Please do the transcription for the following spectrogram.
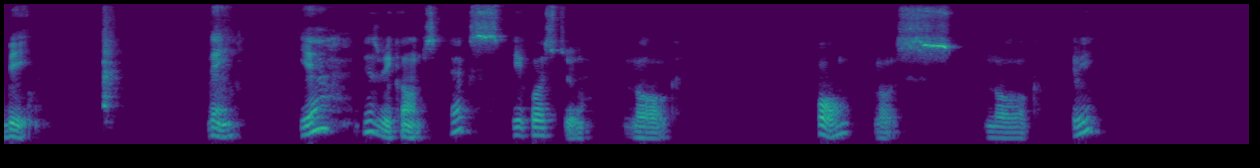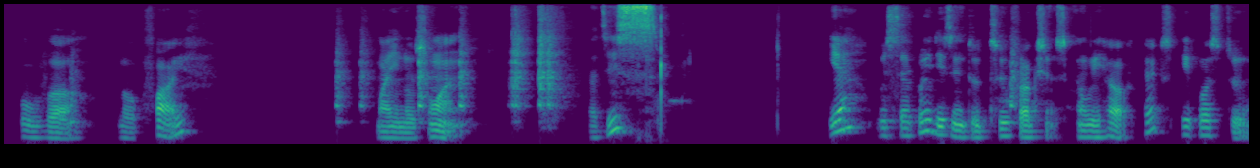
b. Then, here this becomes x equals to log 4 plus log 3 over log 5 minus 1. That is, here we separate this into two fractions and we have x equals to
